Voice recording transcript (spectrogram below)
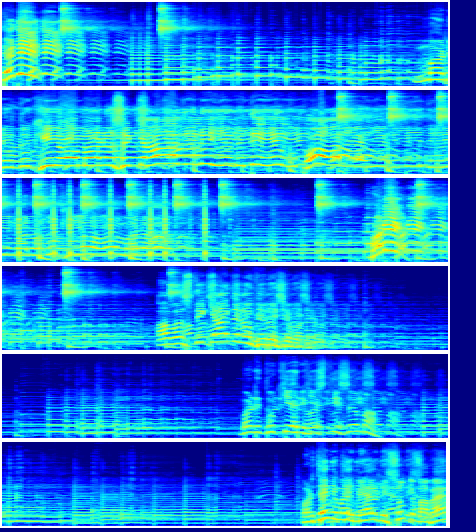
તેથી મારી દુખીઓ માણસ ક્યાં જની એક દી ઊભો રે, એક દી દેવી મારો દુખીઓ માણસ. મળી આ વસ્તી ક્યાં જઈને ઊભી રહેશે મારી મારી દુખિયારી વસ્તી છે માં પણ તેથી મારી મેલડી શું કે બાબા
